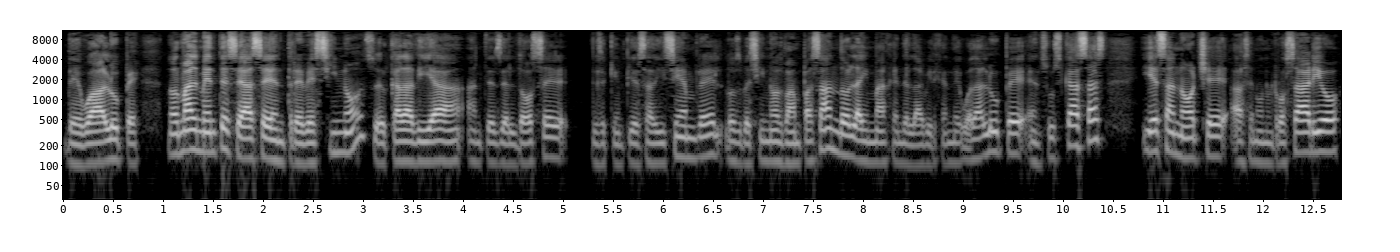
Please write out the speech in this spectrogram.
de Guadalupe. Normalmente se hace entre vecinos, cada día antes del 12, desde que empieza diciembre, los vecinos van pasando la imagen de la Virgen de Guadalupe en sus casas y esa noche hacen un rosario,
